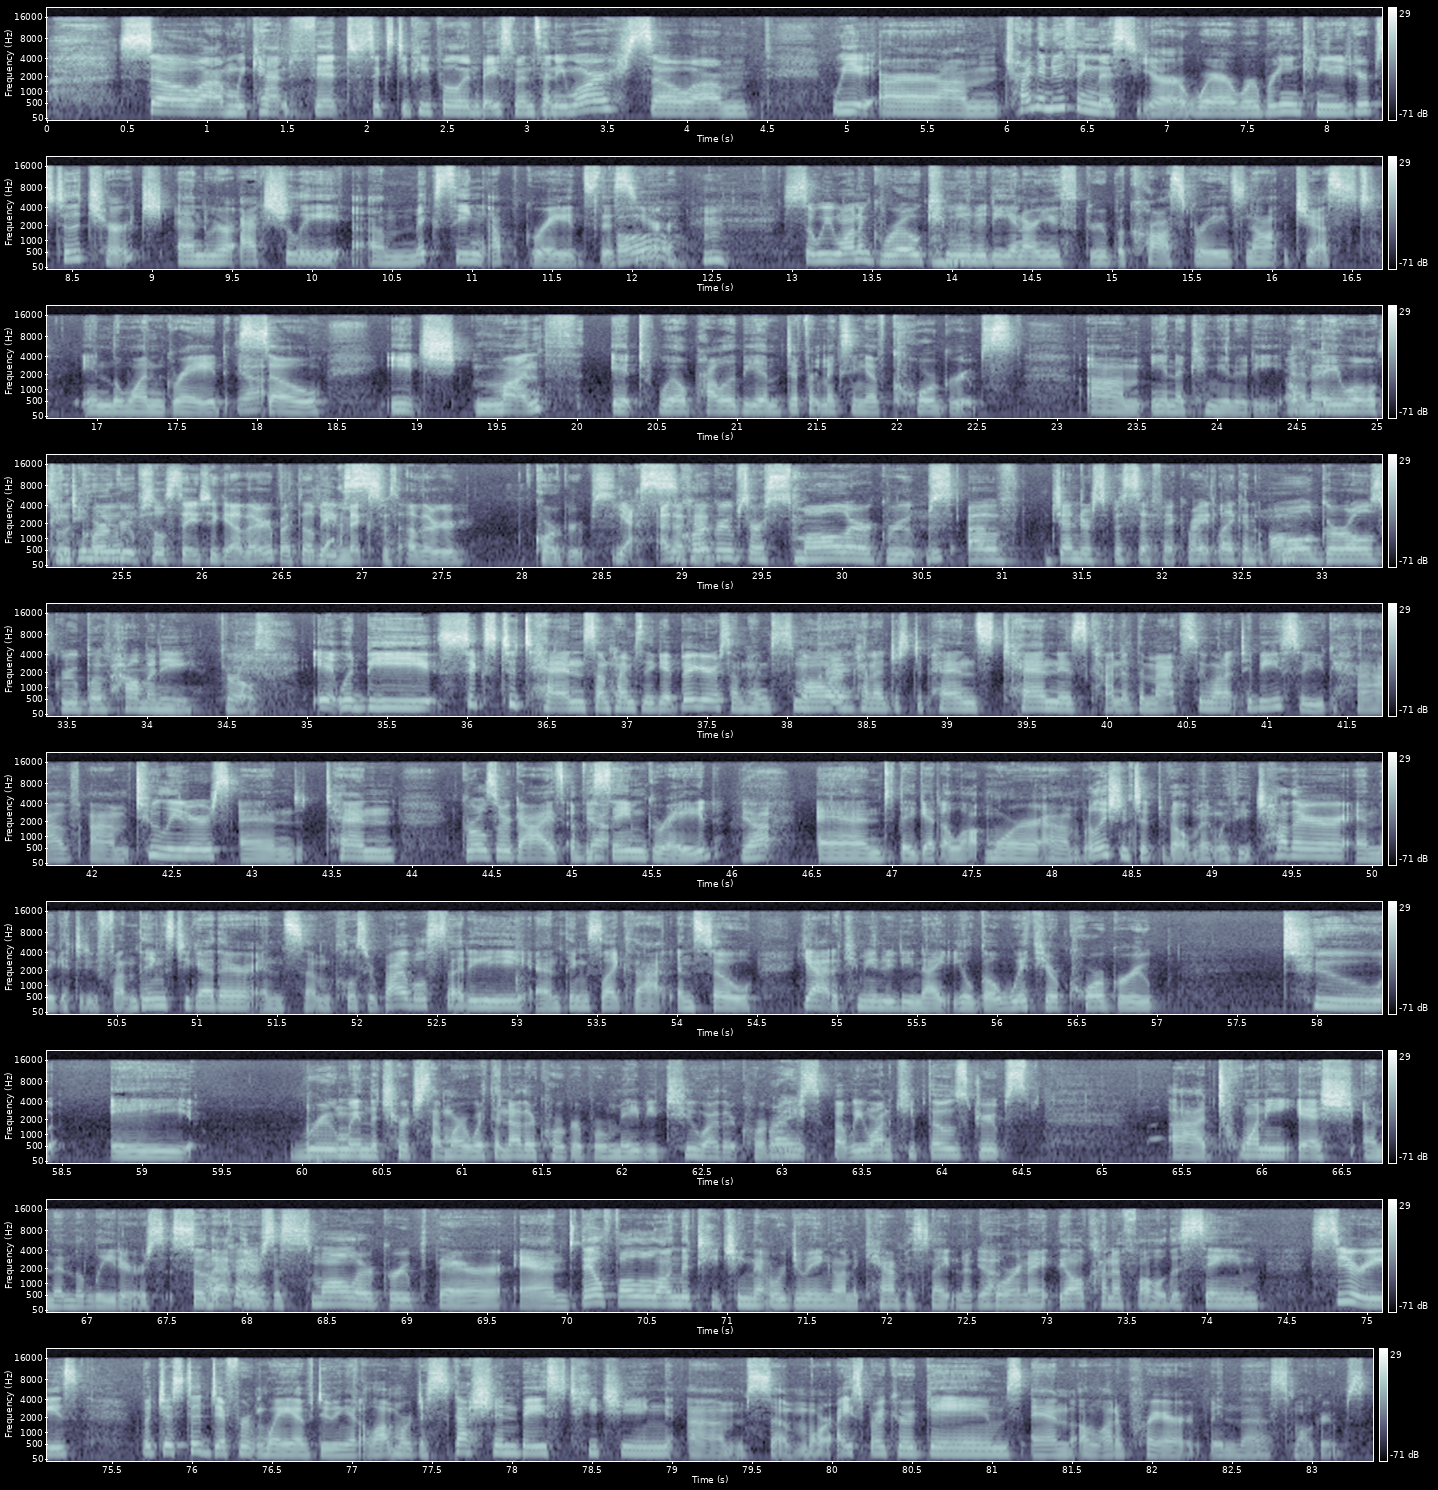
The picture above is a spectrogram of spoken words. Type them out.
so um, we can't fit sixty people in basements anymore. So. Um, we are um, trying a new thing this year where we're bringing community groups to the church and we're actually um, mixing up grades this Oh, year. So we want to grow community in our youth group across grades, not just in the one grade. Yeah. So each month it will probably be a different mixing of core groups um, in a community, and they will So the core groups will stay together, but they'll Yes. be mixed with other core groups. Yes. And Okay. core groups are smaller groups of gender specific, right? Like an all girls group of how many girls? It would be six to ten. Sometimes they get bigger, sometimes smaller. Okay. Kind of just depends. Ten is kind of the max we want it to be. So you can have um, two leaders and ten girls or guys of the Yeah. same grade. Yeah. And they get a lot more um, relationship development with each other, and they get to do fun things together, and some closer Bible study and things like that. And so, yeah, at a community night, you'll go with your core group to a room in the church somewhere with another core group or maybe two other core Right. groups. But we want to keep those groups uh, 20-ish and then the leaders so that Okay. there's a smaller group there and they'll follow along the teaching that we're doing on a campus night and a Yeah. core night they all kind of follow the same series but just a different way of doing it. A lot more discussion based teaching um, some more icebreaker games and a lot of prayer in the small groups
